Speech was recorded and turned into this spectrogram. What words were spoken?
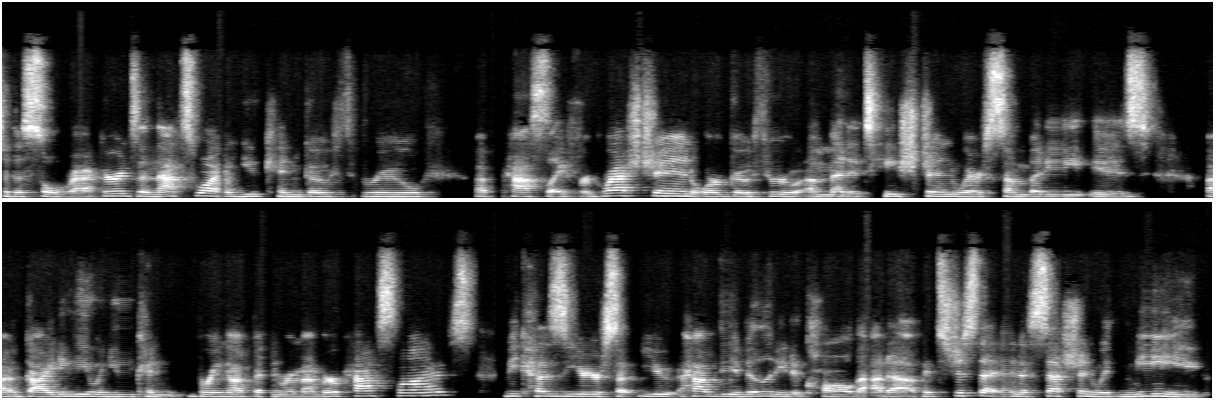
to the soul records. And that's why you can go through a past life regression or go through a meditation where somebody is uh, guiding you and you can bring up and remember past lives because you're you have the ability to call that up. It's just that in a session with me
